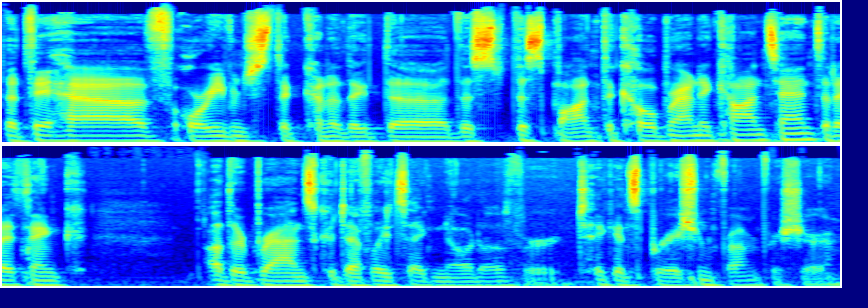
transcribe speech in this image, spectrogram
that they have, or even just the kind of the the the, the spont the co-branded content that I think other brands could definitely take note of or take inspiration from for sure.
